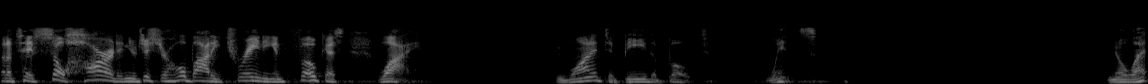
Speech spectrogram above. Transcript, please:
But I'll tell you, it's so hard, and you're just your whole body training and focused. Why? We wanted to be the boat that wins. You know what?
